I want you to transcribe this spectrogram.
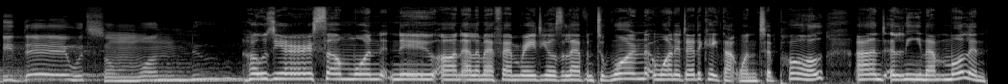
Day with someone new. Hozier, someone new on LMFM Radio's 11 to 1. I want to dedicate that one to Paul and Alina Mullen.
